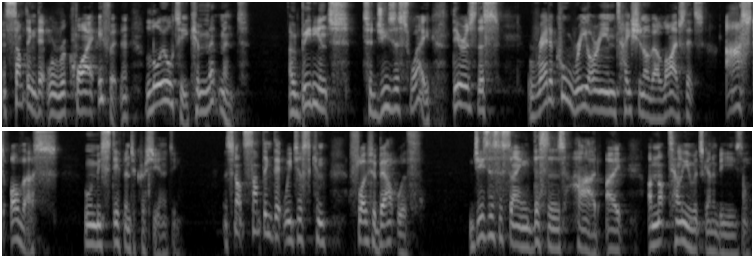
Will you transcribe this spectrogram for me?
It's something that will require effort, loyalty, commitment, obedience to Jesus' way. There is this radical reorientation of our lives that's asked of us when we step into Christianity. It's not something that we just can float about with. Jesus is saying, This is hard. I, I'm not telling you it's going to be easy.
